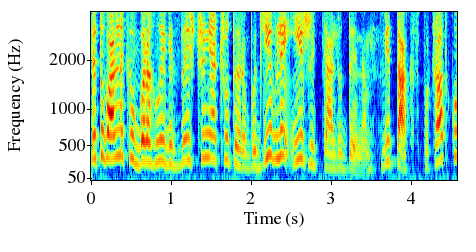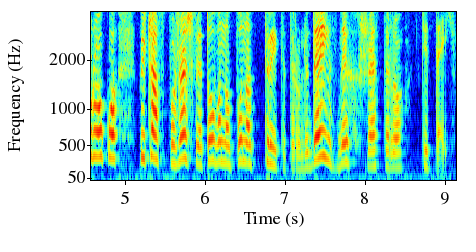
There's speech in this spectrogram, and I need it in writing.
Рятувальники вберегли від знищення чотири будівлі і життя людини. Відтак, з початку року під час пожеж врятовано понад 30 людей, з них шестеро дітей.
